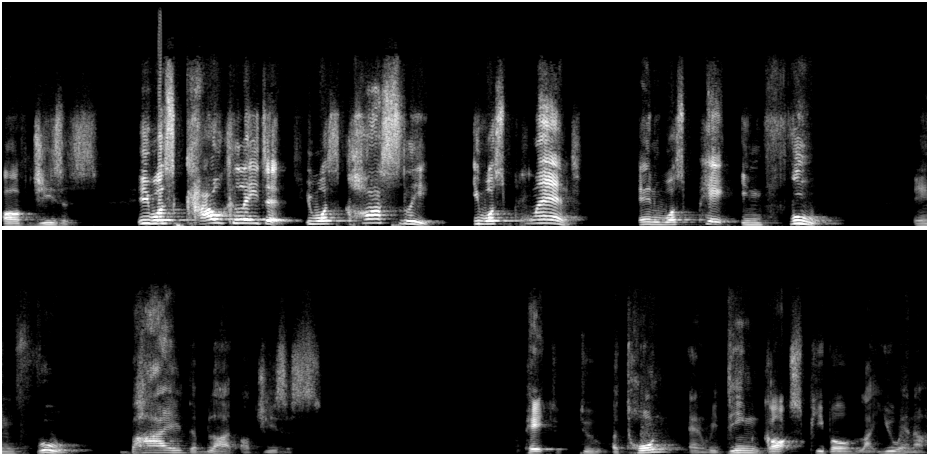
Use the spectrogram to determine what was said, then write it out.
of Jesus. It was calculated, it was costly, it was planned, and was paid in full, in full. By the blood of Jesus. Paid to atone and redeem God's people like you and I.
